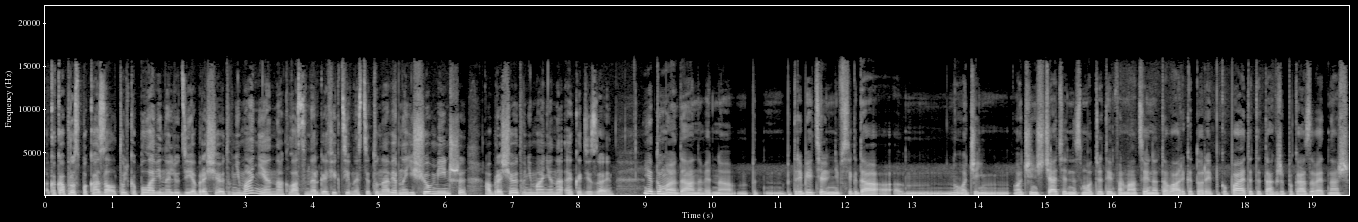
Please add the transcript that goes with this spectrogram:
как опрос показал, только половина людей обращают внимание на класс энергоэффективности, то, наверное, еще меньше обращают внимание на экодизайн. Я думаю, да, наверное, потребитель не всегда э, ну, очень, очень тщательно смотрит информацию на товары, которые покупает. Это также показывает наш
